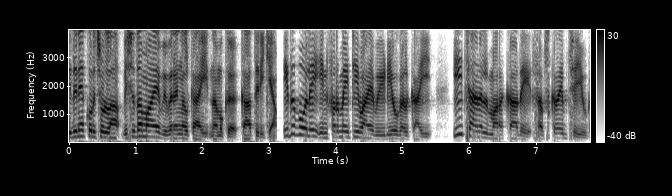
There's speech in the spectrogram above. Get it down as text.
ഇതിനെക്കുറിച്ചുള്ള വിശദമായ വിവരങ്ങൾക്കായി നമുക്ക് കാത്തിരിക്കാം. ഇതുപോലെ ഇൻഫർമേറ്റീവായ വീഡിയോകൾക്കായി ഈ ചാനൽ മറക്കാതെ സബ്സ്ക്രൈബ് ചെയ്യുക.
